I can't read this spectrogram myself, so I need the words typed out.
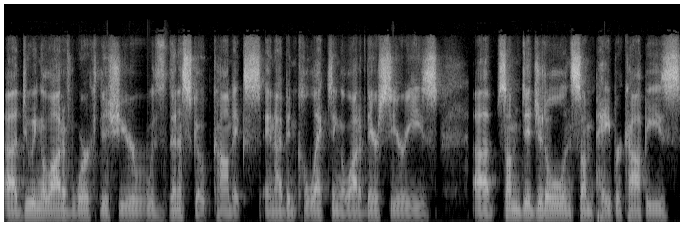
uh, doing a lot of work this year with Zenescope Comics, and I've been collecting a lot of their series, uh, some digital and some paper copies.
